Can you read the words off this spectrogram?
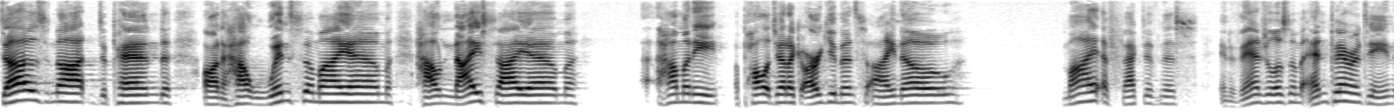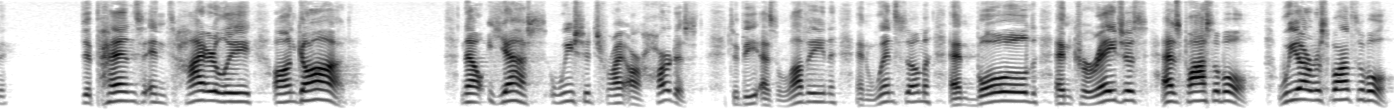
does not depend on how winsome I am, how nice I am, how many apologetic arguments I know. My effectiveness in evangelism and parenting depends entirely on God. Now, yes, we should try our hardest to be as loving and winsome and bold and courageous as possible. We are responsible.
